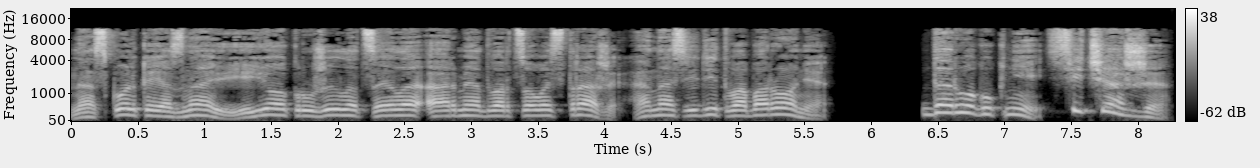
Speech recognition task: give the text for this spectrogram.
Насколько я знаю, ее окружила целая армия дворцовой стражи. Она сидит в обороне. Дорогу к ней, сейчас же.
